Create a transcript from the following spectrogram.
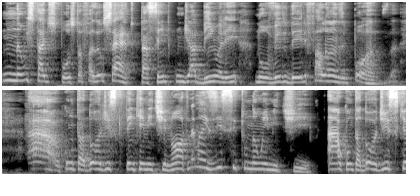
não está disposto a fazer o certo, tá sempre com um diabinho ali no ouvido dele falando, assim, porra, ah, o contador disse que tem que emitir nota, né? Mas e se tu não emitir? Ah, o contador disse que.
